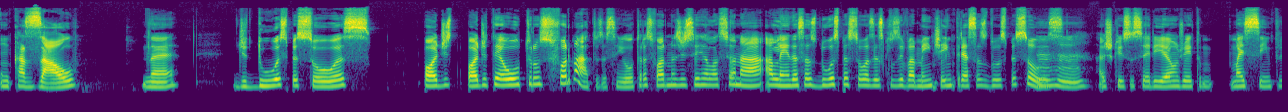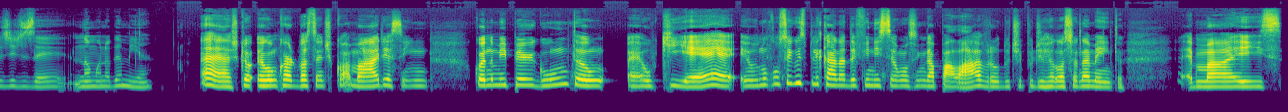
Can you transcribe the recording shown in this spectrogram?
um casal, né, de duas pessoas pode, pode ter outros formatos, assim, outras formas de se relacionar, além dessas duas pessoas, exclusivamente entre essas duas pessoas. Uhum. Acho que isso seria um jeito mais simples de dizer não monogamia. É, acho que eu, eu concordo bastante com a Mari, assim, quando me perguntam é, o que é, eu não consigo explicar na definição, assim, da palavra ou do tipo de relacionamento, é, mas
